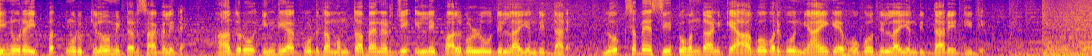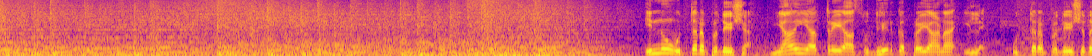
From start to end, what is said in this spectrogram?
ಐನೂರ ಇಪ್ಪತ್ಮೂರು ಕಿಲೋಮೀಟರ್ ಸಾಗಲಿದೆ. ಆದರೂ ಇಂಡಿಯಾ ಕೂಟದ ಮಮತಾ ಬ್ಯಾನರ್ಜಿ ಇಲ್ಲಿ ಪಾಲ್ಗೊಳ್ಳುವುದಿಲ್ಲ ಎಂದಿದ್ದಾರೆ. ಲೋಕಸಭೆ ಸೀಟು ಹೊಂದಾಣಿಕೆ ಆಗೋವರೆಗೂ ನ್ಯಾಯಿಗೆ ಹೋಗೋದಿಲ್ಲ ಎಂದಿದ್ದಾರೆ ದೀದಿ. ಇನ್ನು ಉತ್ತರ ಪ್ರದೇಶ. ನ್ಯಾಯ ಯಾತ್ರೆಯ ಸುದೀರ್ಘ ಪ್ರಯಾಣ ಇಲ್ಲೇ. ಉತ್ತರ ಪ್ರದೇಶದ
